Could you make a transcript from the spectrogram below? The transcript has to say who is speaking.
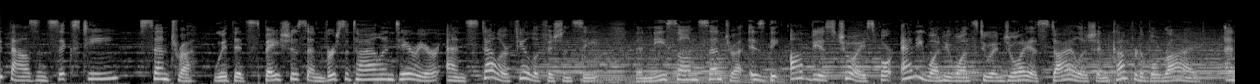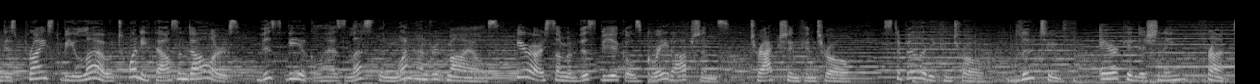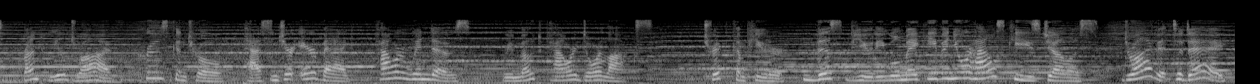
Speaker 1: 2016 Sentra. With its spacious and versatile interior and stellar fuel efficiency, the Nissan Sentra is the obvious choice for anyone who wants to enjoy a stylish and comfortable ride and is priced below $20,000. This vehicle has less than 100 miles. Here are some of this vehicle's great options. Traction control, stability control, Bluetooth, air conditioning, front, front wheel drive, cruise control, passenger airbag, power windows, remote power door locks, trip computer. This beauty will make even your house keys jealous. Drive it today.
